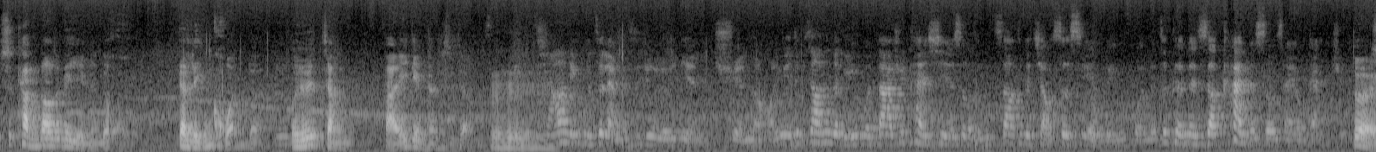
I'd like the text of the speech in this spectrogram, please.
是看不到这个演员的的灵魂的。我觉得讲白一点可能是这样。嗯哼。想要灵魂这两个字就有一点悬了哈，因为就不知道那个灵魂，大家去看戏的时候怎么知道这个角色是有灵魂的？这可能是要看的时候才有感觉。对。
